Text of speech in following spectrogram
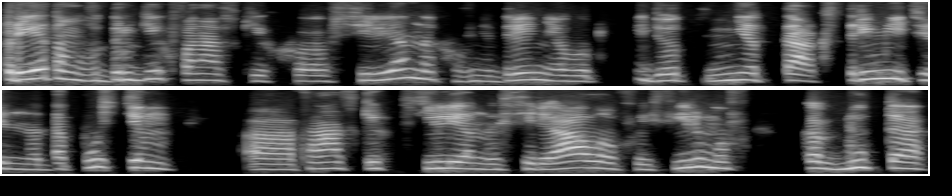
При этом в других фанатских э, вселенных внедрение Web3 идет не так стремительно. Допустим, фанатских вселенных сериалов и фильмов как будто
